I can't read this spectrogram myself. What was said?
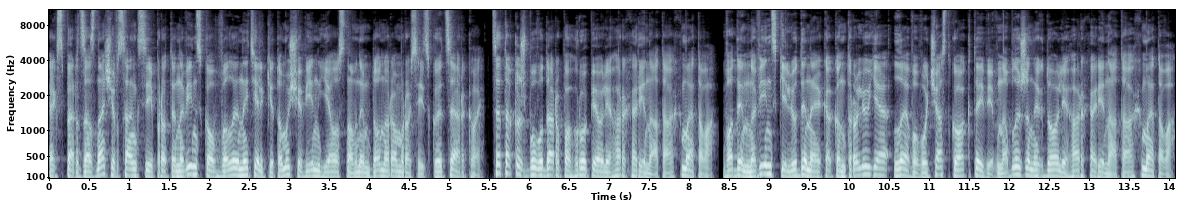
Експерт зазначив, санкції проти Новінського ввели не тільки тому, що він є основним донором російської церкви. Це також був удар по групі олігарха Ріната Ахметова. Вадим Новінський людина, яка контролює левову частку активів, наближених до олігарха Ріната Ахметова.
